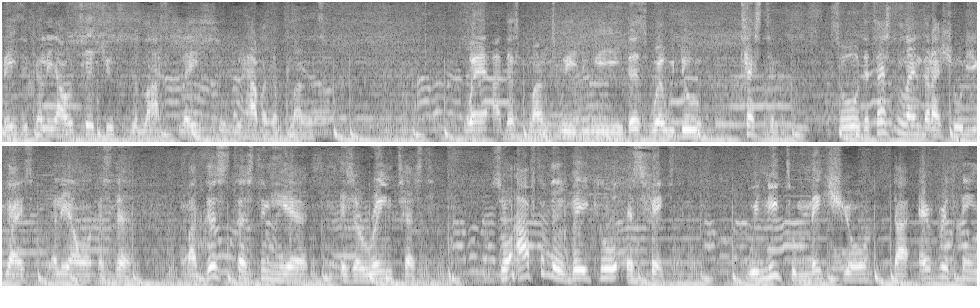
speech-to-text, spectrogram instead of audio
basically I'll take you to the last place we have at the plant where at this plant we, we this is where we do testing. So the testing line that I showed you guys earlier on is there. But this testing here is a rain test. So after the vehicle is fixed, we need to make sure that everything,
